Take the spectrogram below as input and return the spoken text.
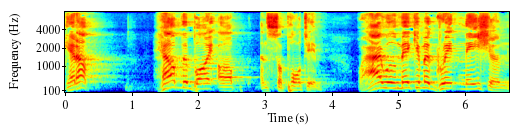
Get up, help the boy up, and support him. For I will make him a great nation.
